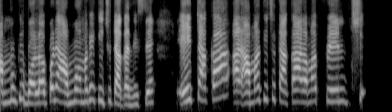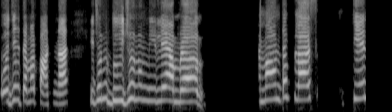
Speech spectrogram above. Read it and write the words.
আম্মুকে বলার পরে আম্মু আমাকে কিছু টাকা দিছে। এই টাকা আর আমার কিছু টাকা আর আমার ফ্রেন্ড ও যেহেতু আমার পার্টনার এই জন্য দুইজন মিলে আমরা অ্যামাউন্টটা প্লাস টেন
